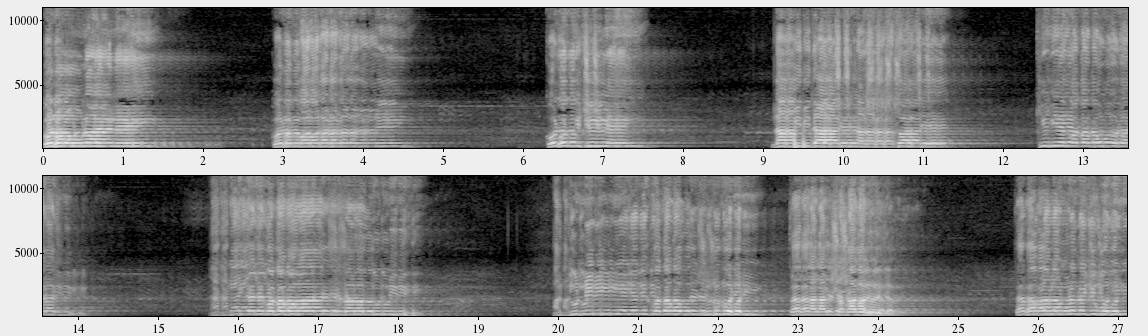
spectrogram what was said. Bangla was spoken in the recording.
কোন উন্নয়ন নেই কোন কলকারখানা নেই কোন কিছুই নেই। না বিদ্যা আছে না স্বাস্থ্য আছে। কি নিয়ে কথা বলব রাজনীতি? একটাই গেলে কথা বলা আছে সেটা হলো দুর্নীতি। আর দুর্নীতি নিয়ে যদি কথা বলতে শুরু করি তা কালকে সকাল হয়ে যাবে। তা ভাবলাম অন্য কিছু বলি।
